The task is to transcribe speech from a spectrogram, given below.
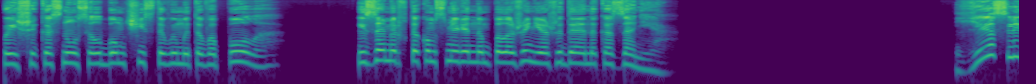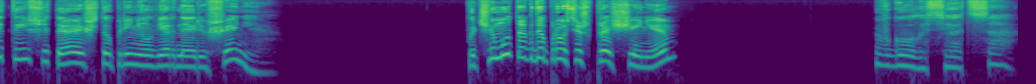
Пэйши коснулся лбом чисто вымытого пола и замер в таком смиренном положении, ожидая наказания. «Если ты считаешь, что принял верное решение, «Почему тогда просишь прощения?» В голосе отца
